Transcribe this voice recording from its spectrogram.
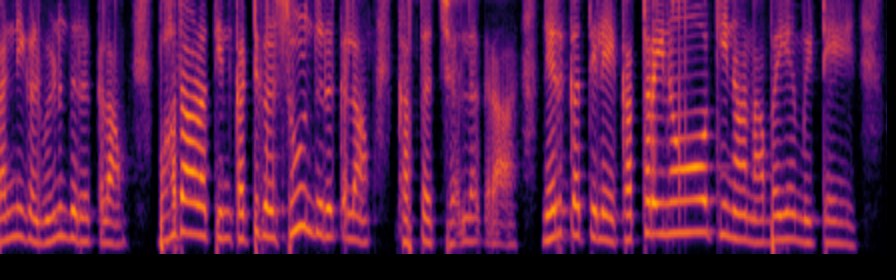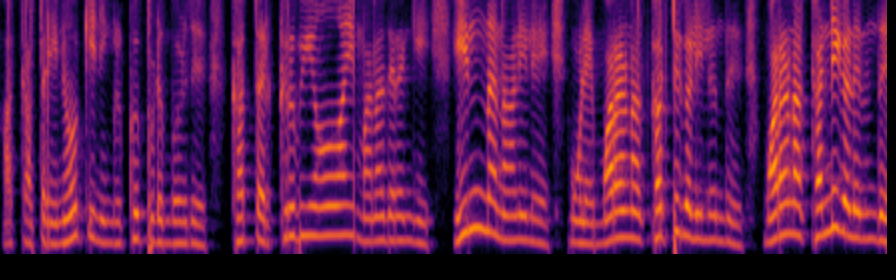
கண்ணிகள் விழுந்திருக்கலாம் பாதாளத்தின் கட்டுகள் சூழ்ந்திருக்கலாம். கர்த்தர் சொல்லுகிறார் நெருக்கத்திலே கத்தரை நோக்கி நான் அபயமிட்டேன். கர்த்தரை நோக்கி நீங்கள் கூப்பிடும் பொழுது கத்தர் கிருபியாய் மனதிறங்கி இந்த நாளிலே உங்களை மரண கட்டுகளிலிருந்து மரண கண்ணிகளிலிருந்து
